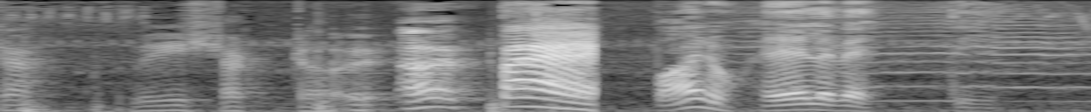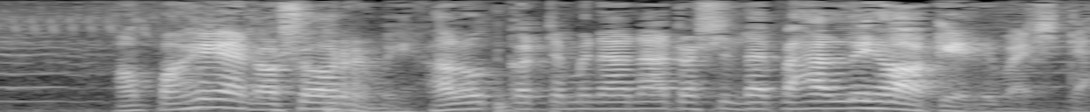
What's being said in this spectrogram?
kahdeksan, viisisataa y- Ai, päin! Painu helvettiin. Onpa hieno sormi. Haluatko, että minä näytän sille vähän lihakirvestä?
